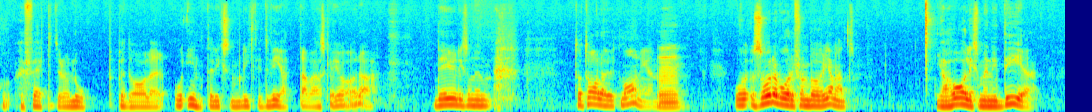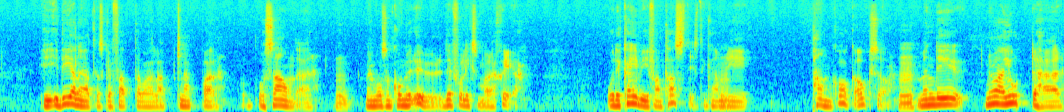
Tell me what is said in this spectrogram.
och effekter och looppedaler och inte liksom riktigt veta vad jag ska göra. Det är ju liksom den totala utmaningen. Mm. Och så har det varit från början att jag har liksom en idé. Idén är att jag ska fatta vad alla knappar och- sound är. Mm. Men vad som kommer ur, det får liksom bara ske. Och det kan ju bli fantastiskt. Det kan Mm. bli pannkaka också. Mm. Men är, nu har jag gjort det här.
